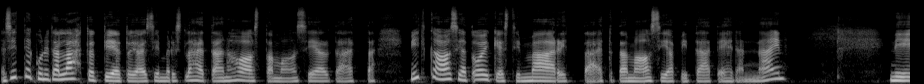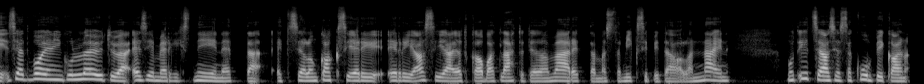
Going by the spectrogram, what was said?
Ja sitten kun niitä lähtötietoja esimerkiksi lähdetään haastamaan sieltä, että mitkä asiat oikeasti määrittää, että tämä asia pitää tehdä näin, niin sieltä voi niin kuin löytyä esimerkiksi niin, että, että siellä on kaksi eri, eri asiaa, jotka ovat lähtötietoja määrittämässä, miksi pitää olla näin. Mutta itse asiassa kumpikaan,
